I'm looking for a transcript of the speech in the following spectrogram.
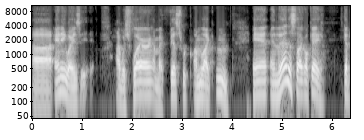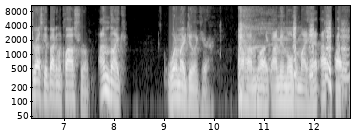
Uh, anyways, I was flaring, and my fists were. I'm like, mm. and and then it's like, okay, get dressed, get back in the classroom. I'm like, what am I doing here? I'm like, I'm in over my head. I, I,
